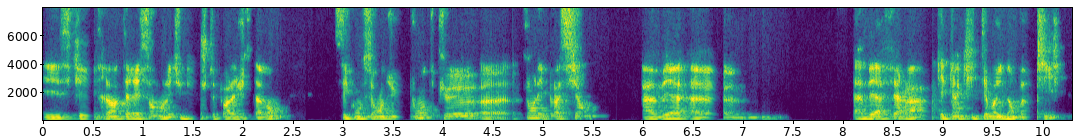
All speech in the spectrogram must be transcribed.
Et ce qui est très intéressant dans l'étude dont je te parlais juste avant, c'est qu'on s'est rendu compte que euh, quand les patients avaient, avaient affaire à quelqu'un qui témoignait d'empathie,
